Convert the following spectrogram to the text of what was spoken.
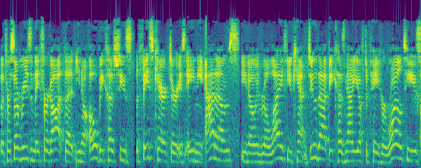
But for some reason, they forgot that you know, oh, because she's the face character is Amy Adams. You know, in real life, you can't do that because now you have to pay her royalties.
